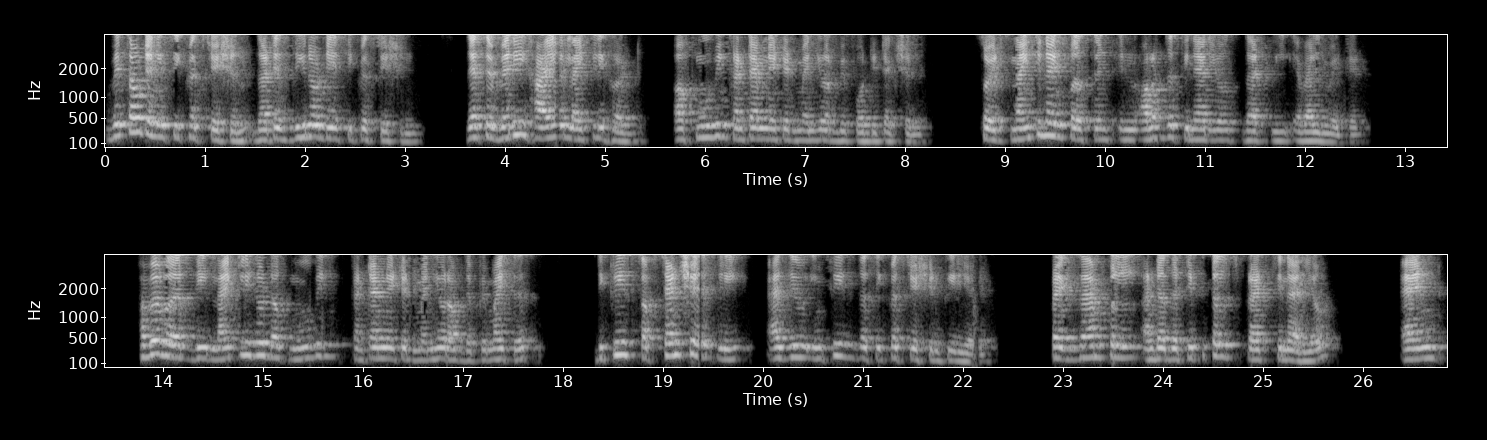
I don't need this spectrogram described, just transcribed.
without any sequestration, that is zero day sequestration, there's a very high likelihood of moving contaminated manure before detection. So it's 99% in all of the scenarios that we evaluated. However, the likelihood of moving contaminated manure of the premises decreased substantially as you increase the sequestration period. For example, under the typical spread scenario, and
